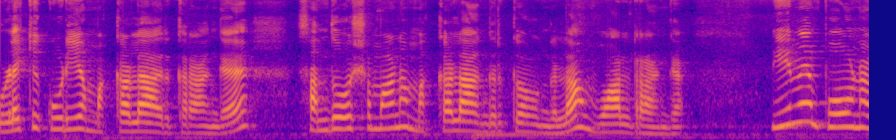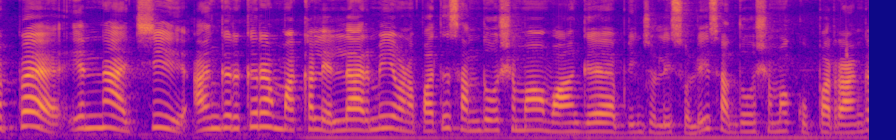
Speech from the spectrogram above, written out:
உழைக்கக்கூடிய மக்களாக இருக்கிறாங்க. சந்தோஷமான மக்களாக அங்கே இருக்கவங்கெல்லாம் வாழ்கிறாங்க இவன் போனப்போ என்னாச்சு? அங்கே இருக்கிற மக்கள் எல்லாருமே இவனை பார்த்து சந்தோஷமாக வாங்க அப்படின்னு சொல்லி சொல்லி சந்தோஷமாக கூப்பிட்றாங்க.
